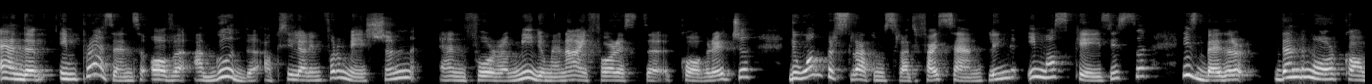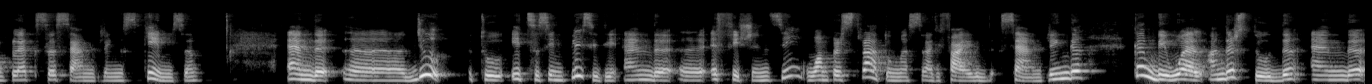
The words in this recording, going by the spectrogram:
And in presence of a good auxiliary information, and for medium and high forest coverage, the one per stratum stratified sampling in most cases is better than the more complex sampling schemes. And uh, due to its simplicity and uh, efficiency, one per stratum stratified sampling can be well understood and uh,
